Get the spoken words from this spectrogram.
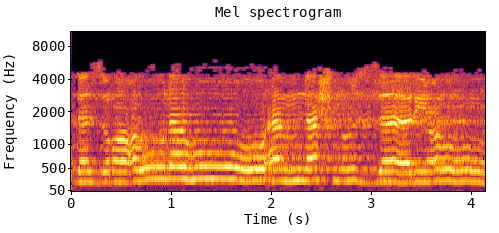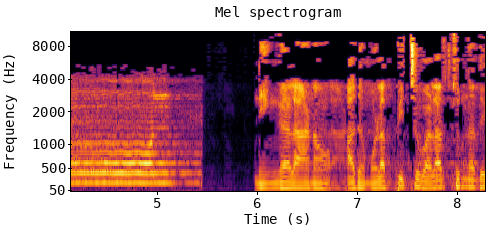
تزرعونه أم نحن الزارعون നിങ്ങളാണോ അത് മുളപ്പിച്ചു വളർത്തുന്നത്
